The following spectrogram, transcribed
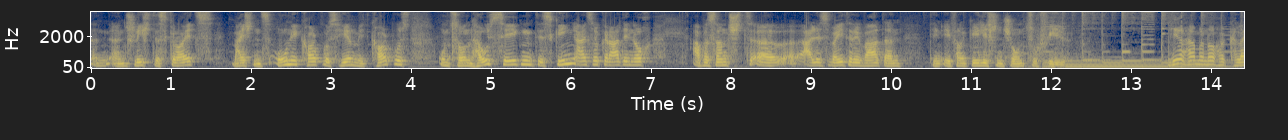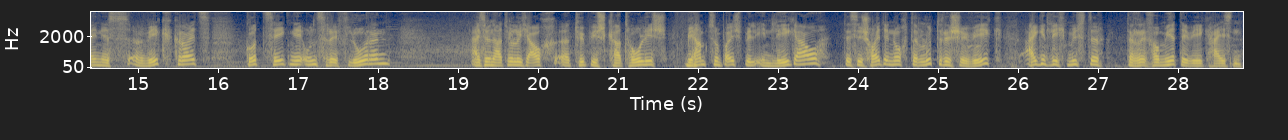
ein, ein schlichtes Kreuz, meistens ohne Korpus, hier mit Korpus und so ein Haussegen, das ging also gerade noch. Aber sonst äh, alles weitere war dann den Evangelischen schon zu viel. Hier haben wir noch ein kleines äh, Wegkreuz. Gott segne unsere Fluren. Also natürlich auch äh, typisch katholisch. Wir haben zum Beispiel in Legau, das ist heute noch der lutherische Weg. Eigentlich müsste der reformierte Weg heißen.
